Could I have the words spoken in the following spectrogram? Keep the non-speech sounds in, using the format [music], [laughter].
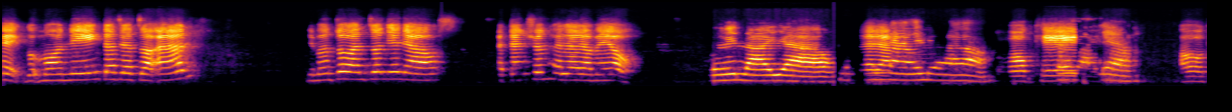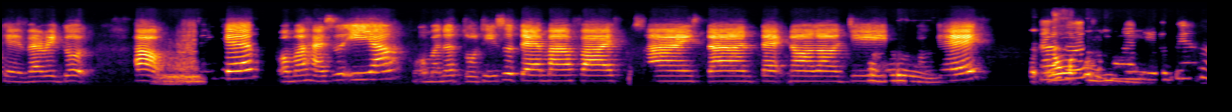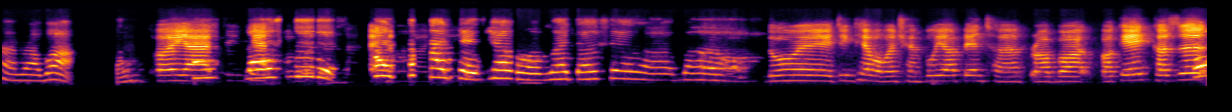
OK，Good morning，大家早安。你们做完作业了？Attention 回来了没有？回来了，回来了，OK，回来了。 OK，Very good。好，今天我们还是一样，我们的主题是 Tema Five Science and Technology。OK，老师，怎么你变成了吧？对呀，今天 那姐姐，我们都是萝卜，对，今天我们全部要变成 robot，OK？、可是变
